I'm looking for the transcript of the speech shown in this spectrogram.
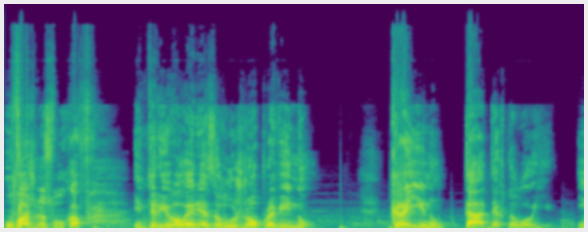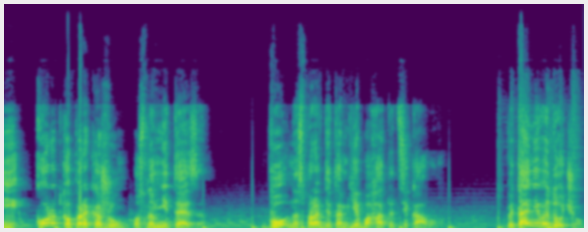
Уважно слухав інтерв'ю Валерія Залужного про війну, країну та технології. І коротко перекажу основні тези, бо насправді там є багато цікавого. Питання ведучого:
